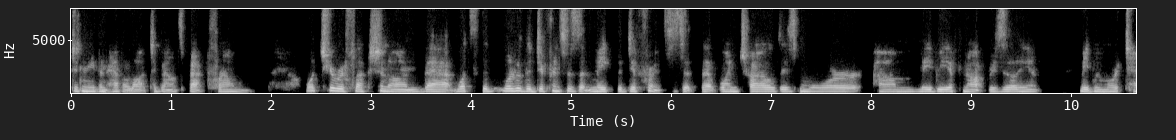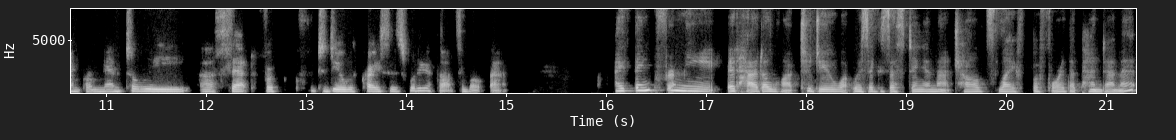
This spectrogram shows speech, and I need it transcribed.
didn't even have a lot to bounce back from. What's your reflection on that? What's the what are the differences that make the difference? Is it that one child is more um, maybe if not resilient, maybe more temperamentally uh, set for to deal with crisis? What are your thoughts about that? I think for me, it had a lot to do what was existing in that child's life before the pandemic.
